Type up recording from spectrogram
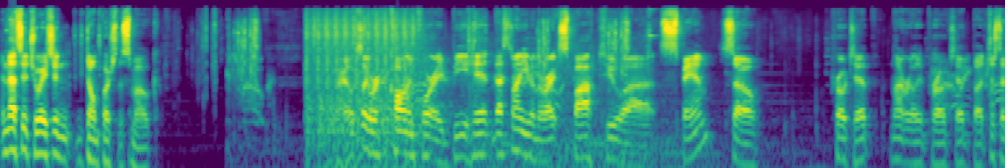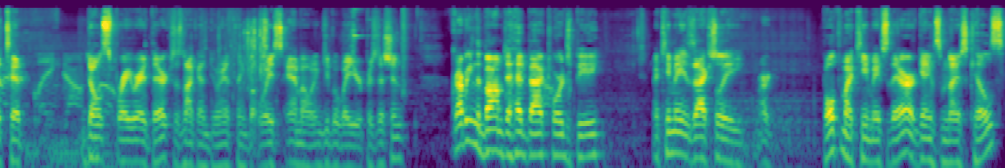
in that situation, don't push the smoke. Looks like we're calling for a B hit. That's not even the right spot to uh, spam, so pro tip. Not really a pro tip, but just a tip. Don't spray right there, because it's not going to do anything but waste ammo and give away your position. Grabbing the bomb to head back towards B. My teammate is actually, or both of my teammates there are getting some nice kills.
